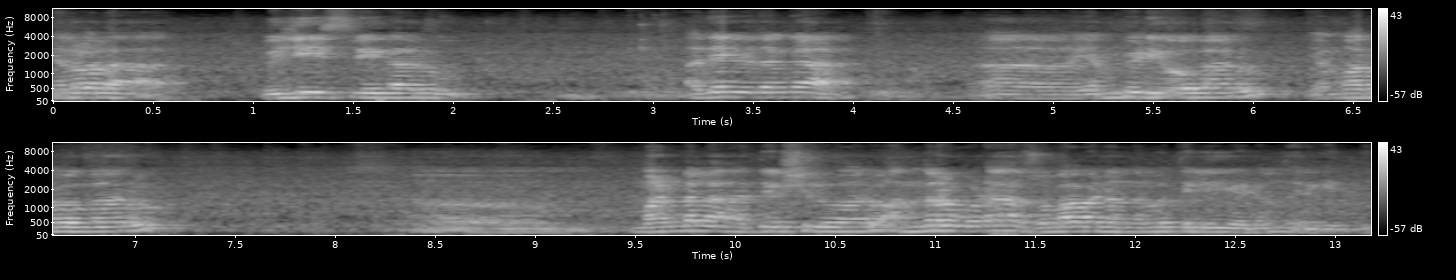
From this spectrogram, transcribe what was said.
నిలవల విజయశ్రీ గారు అదేవిధంగా ఎంపీడీఓ గారు ఎంఆర్ఓ గారు మండల అధ్యక్షులు వారు అందరూ కూడా శుభాభినందనలు తెలియజేయడం జరిగింది.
